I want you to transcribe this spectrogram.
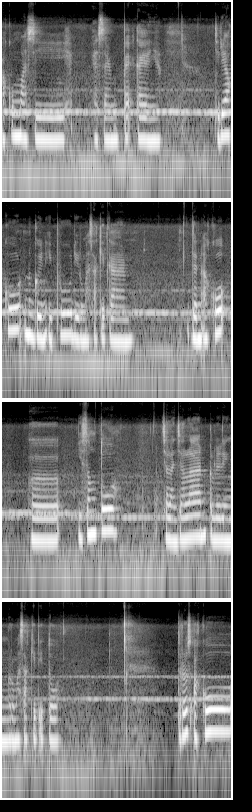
aku masih SMP kayaknya. Jadi aku nungguin ibu di rumah sakit kan. Dan aku uh, iseng tuh jalan-jalan keliling rumah sakit itu terus aku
